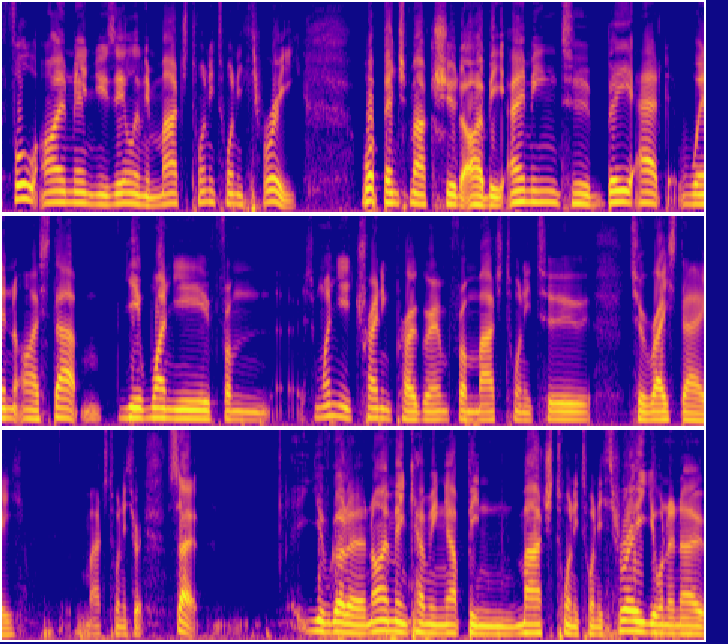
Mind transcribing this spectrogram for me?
full Ironman New Zealand in March 2023. What benchmark should I be aiming to be at when I start year one year from one year training program from March 22 to race day March 23? So you've got an Ironman coming up in March 2023. You want to know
